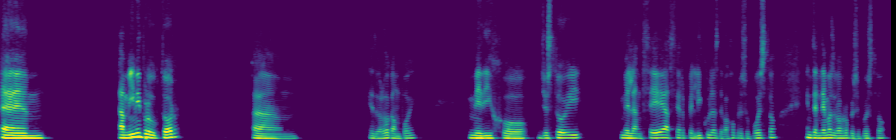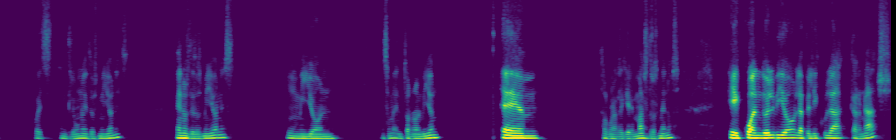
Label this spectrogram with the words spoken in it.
Eh, a mí mi productor, um, Eduardo Campoy, me dijo, yo estoy, me lancé a hacer películas de bajo presupuesto, entendemos de bajo presupuesto, pues entre 1 y 2 millones, menos de 2 millones, un millón, menos en torno al millón. Eh, algunas requieren más, otras menos. Eh, cuando él vio la película Carnage,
